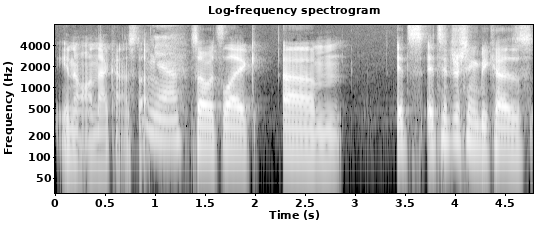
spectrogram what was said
you know on that kind of stuff Yeah. so it's like um, it's it's interesting because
